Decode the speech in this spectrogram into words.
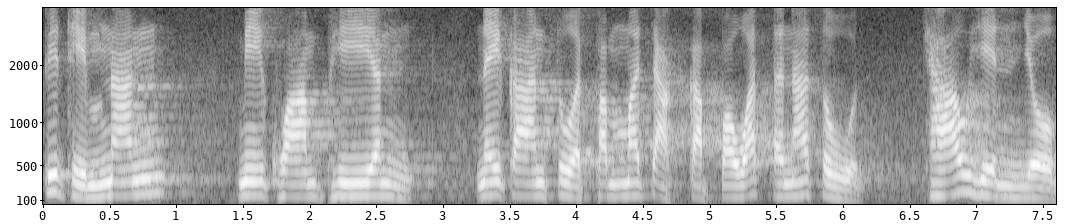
พี่ถิมนั้นมีความเพียรในการสวดธรรมจักกับประวัตนสูตร เช้าเย็นโยม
